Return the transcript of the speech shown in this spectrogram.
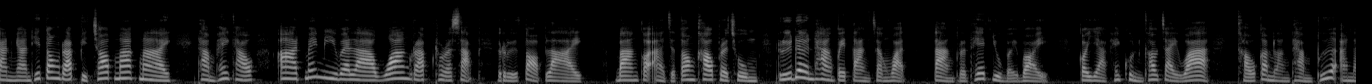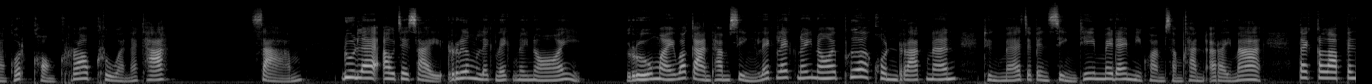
การงานที่ต้องรับผิดชอบมากมายทำให้เขาอาจไม่มีเวลาว่างรับโทรศัพท์ หรือตอบไลน์บางก็อาจจะต้องเข้าประชุม หรือเดินทางไปต่างจังหวัดต่างประเทศอยู่บ่อยๆ ก็อยากให้คุณเข้าใจว่าเขากำลังทำเพื่ออนาคตของครอบครัวนะคะ 3. ดูแลเอาใจใส่เรื่องเล็กๆ น้อยๆ รู้ไหมว่าการทำสิ่งเล็กๆ น้อยๆ เพื่อคนรักนั้น ถึงแม้จะเป็นสิ่งที่ไม่ได้มีความสำคัญอะไรมาก แต่กลับเป็น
